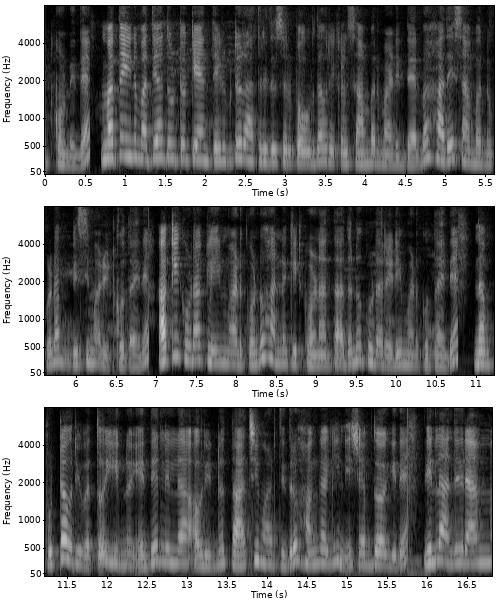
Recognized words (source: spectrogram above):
ಇಟ್ಕೊಂಡಿದ್ದೆ. ಮತ್ತೆ ಇನ್ನು ಮಧ್ಯಾಹ್ನದ ಊಟಕ್ಕೆ ಅಂತ ಹೇಳ್ಬಿಟ್ಟು ರಾತ್ರಿದು ಸ್ವಲ್ಪ ಹುರಿದವರೆಕಾಳು ಸಾಂಬಾರ್ ಮಾಡಿದ್ದೆ ಅಲ್ವಾ? ಅದೇ ಸಾಂಬಾರ್ನು ಕೂಡ ಬಿಸಿ ಮಾಡಿ ಇಟ್ಕೋತಾ ಇದೆ ಅಕ್ಕಿ ಕೂಡ ಕ್ಲೀನ್ ಮಾಡ್ಕೊಂಡು ಅನ್ನಕ್ಕೆ ಇಟ್ಕೋಣ ಅಂತ ಅದನ್ನು ಕೂಡ ರೆಡಿ ಮಾಡ್ಕೋತಾ ಇದ್ದೆ. ನಮ್ಮ ಪುಟ್ಟ ಅವ್ರು ಇವತ್ತು ಇನ್ನು ಎದ್ದಿರ್ಲಿಲ್ಲ, ಅವ್ರು ಇನ್ನು ತಾಚಿ ಮಾಡ್ತಿದ್ರು. ಹಾಗಾಗಿ ನಿಶಬ್ದವಾಗಿದೆ ಇಲ್ಲ ಅಂದಿದ್ರೆ ಅಮ್ಮ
